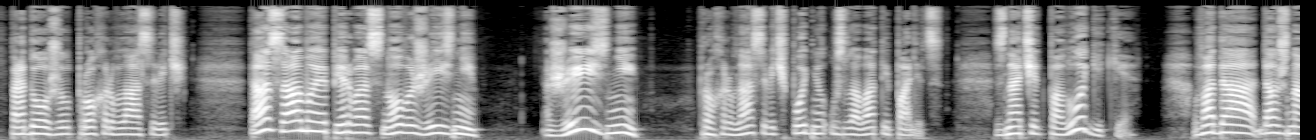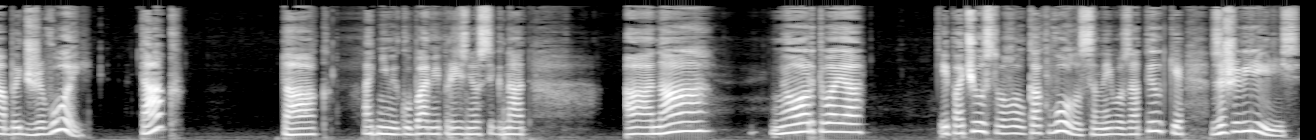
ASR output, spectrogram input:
— продолжил Прохор Власович, — «та самая первооснова жизни». «Жизни!» — Прохор Власович поднял узловатый палец. «Значит, по логике, вода должна быть живой, так?» «Так», — одними губами произнес Игнат, — «а она мертвая» и почувствовал, как волосы на его затылке зашевелились,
